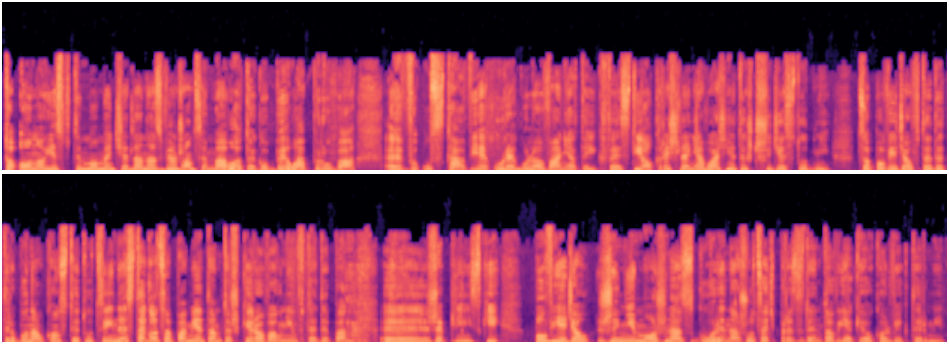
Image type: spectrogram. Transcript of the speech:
to ono jest w tym momencie dla nas wiążące. Mało tego, była próba e, w ustawie uregulowania tej kwestii, określenia właśnie tych 30 dni. Co powiedział wtedy Trybunał Konstytucyjny? Z tego co pamiętam też kierował nim wtedy pan e, Rzepliński powiedział, że nie można z góry narzucać prezydentowi jakiegokolwiek terminu.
